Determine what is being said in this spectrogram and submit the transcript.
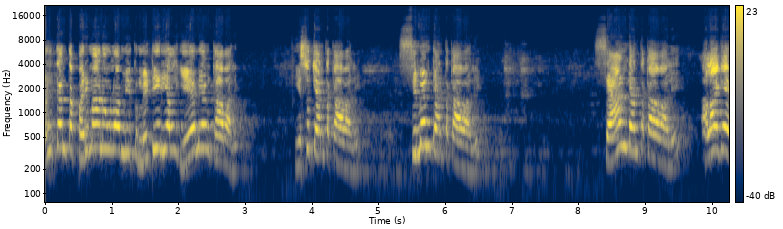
ఎంతెంత పరిమాణంలో మీకు మెటీరియల్ ఏమేమి కావాలి ఇసుక ఎంత కావాలి సిమెంట్ ఎంత కావాలి శాండ్ ఎంత కావాలి అలాగే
